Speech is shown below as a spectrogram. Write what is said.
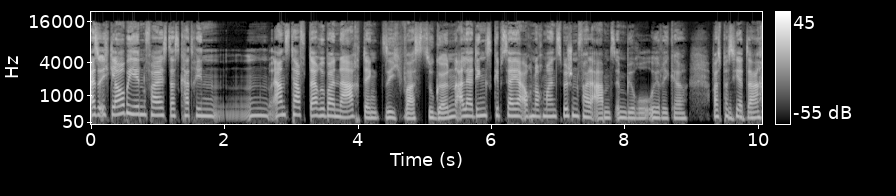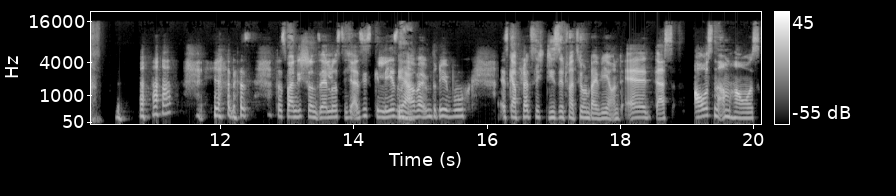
Also ich glaube jedenfalls, dass Katrin mm, ernsthaft darüber nachdenkt, sich was zu gönnen. Allerdings gibt's ja ja auch noch mal einen Zwischenfall abends im Büro, Ulrike. Was passiert da? ja, das, das fand ich schon sehr lustig, als ich es gelesen Ja. habe im Drehbuch. Es gab plötzlich die Situation bei W&L, dass außen am Haus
